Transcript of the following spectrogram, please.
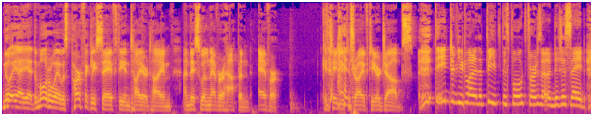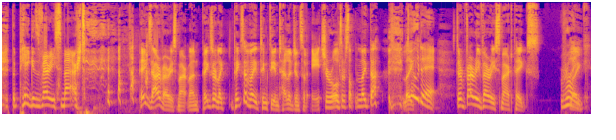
No, yeah, yeah. The motorway was perfectly safe the entire time, and this will never happen ever. Continue to drive to your jobs. They interviewed one of the peeps, the spokesperson, and they just said the pig is very smart. Pigs are very smart, man. Pigs are like pigs have, I think, the intelligence of eight-year-olds or something like that. Like, Do they? They're very, very smart pigs. Right. Like,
